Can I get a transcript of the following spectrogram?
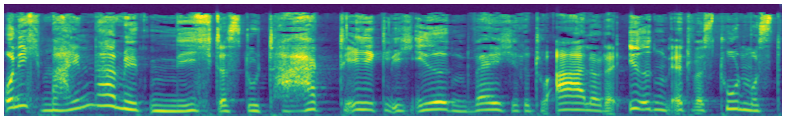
Und ich meine damit nicht, dass du tagtäglich irgendwelche Rituale oder irgendetwas tun musst.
